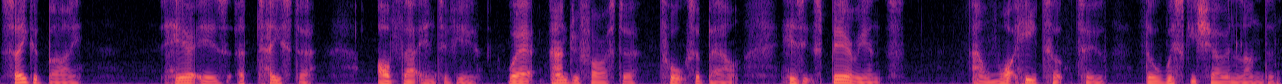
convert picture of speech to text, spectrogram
say goodbye, here is a taster of that interview where Andrew Forrester talks about his experience and what he took to the Whisky Show in London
